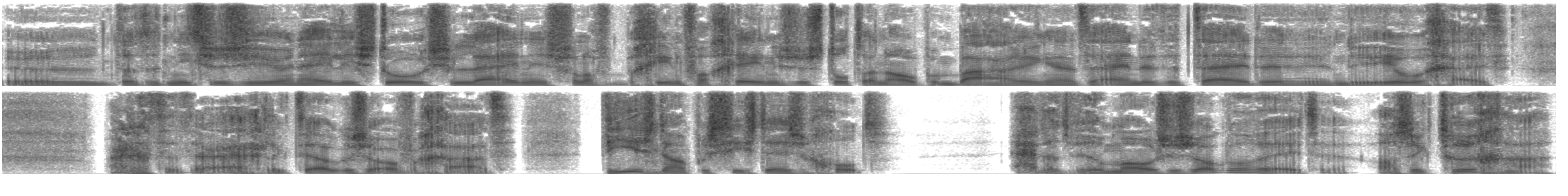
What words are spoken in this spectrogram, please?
uh, dat het niet zozeer een hele historische lijn is... vanaf het begin van Genesis tot aan openbaring... en het einde der tijden in de eeuwigheid. Maar dat het er eigenlijk telkens over gaat wie is nou precies deze God? Ja, dat wil Mozes ook wel weten. Als ik terugga,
